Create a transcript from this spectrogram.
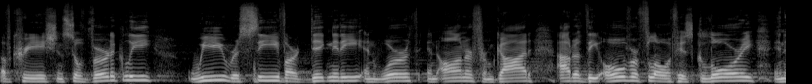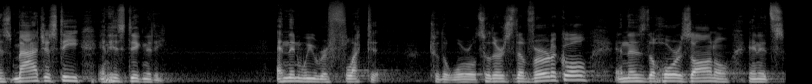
of creation. So vertically, we receive our dignity and worth and honor from God out of the overflow of His glory and His majesty and His dignity. And then we reflect it to the world. So there's the vertical and there's the horizontal, and it's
